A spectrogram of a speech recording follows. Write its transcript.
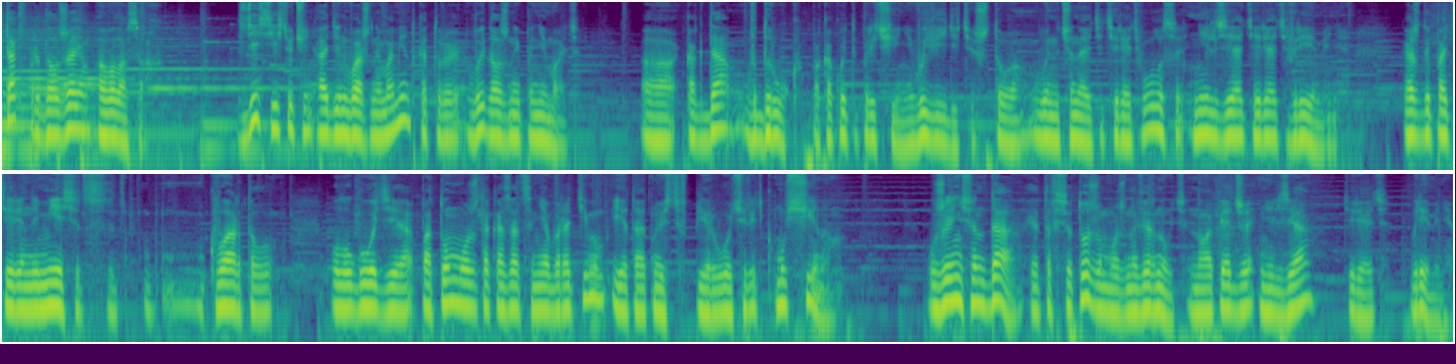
Итак, продолжаем о волосах. Здесь есть очень один важный момент, который вы должны понимать. А, когда вдруг по какой-то причине вы видите, что вы начинаете терять волосы, нельзя терять времени. Каждый потерянный месяц, квартал, полугодие потом может оказаться необратимым, и это относится в первую очередь к мужчинам. У женщин, да, это все тоже можно вернуть, но опять же нельзя терять времени.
